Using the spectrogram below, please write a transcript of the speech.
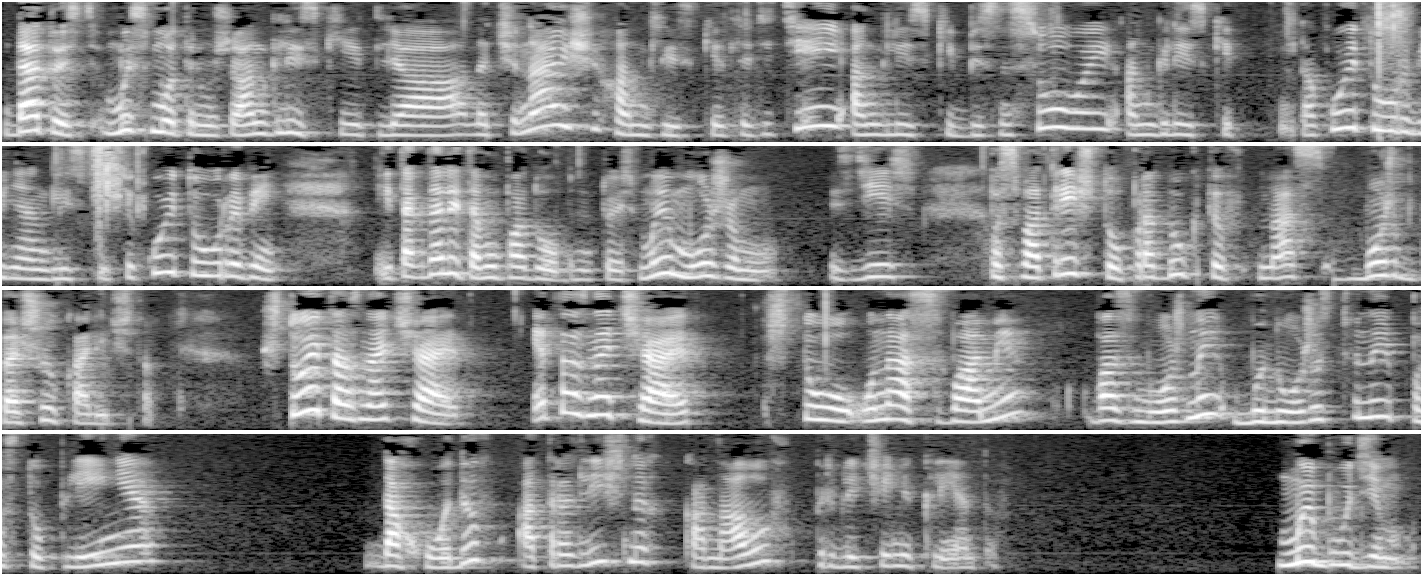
Да, то есть мы смотрим уже английский для начинающих, английский для детей, английский бизнесовый, английский такой-то уровень, английский такой-то уровень и так далее и тому подобное. То есть мы можем здесь посмотреть, что продуктов у нас может быть большое количество. Что это означает? Это означает, что у нас с вами возможны множественные поступления доходов от различных каналов привлечения клиентов. Мы будем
